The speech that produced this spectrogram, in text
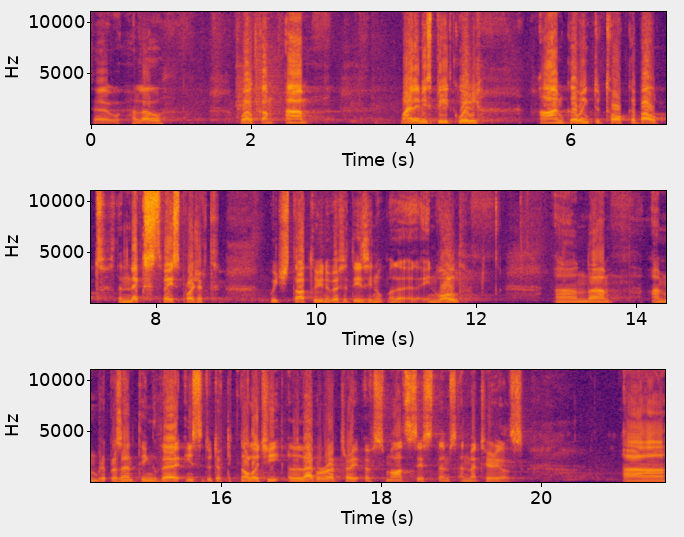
So, hello, welcome. Um, my name is Priit Kull. I'm going to talk about the next space project, which Tartu University is in, uh, involved. And um, I'm representing the Institute of Technology Laboratory of Smart Systems and Materials. Uh,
